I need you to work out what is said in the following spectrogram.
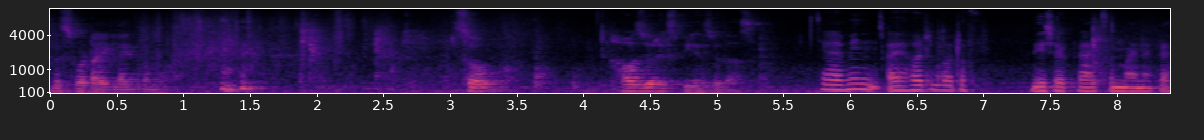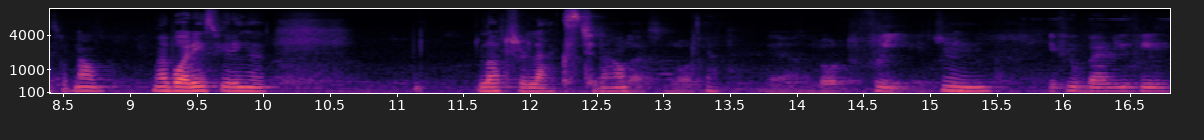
That's what I like the most. so, how's your experience with us? Yeah, I mean, I heard a lot of major cracks and minor cracks, but now my body is feeling a lot relaxed now. Relax a lot. Yeah. Yeah, a lot free actually. Mm. If you bend, you feel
